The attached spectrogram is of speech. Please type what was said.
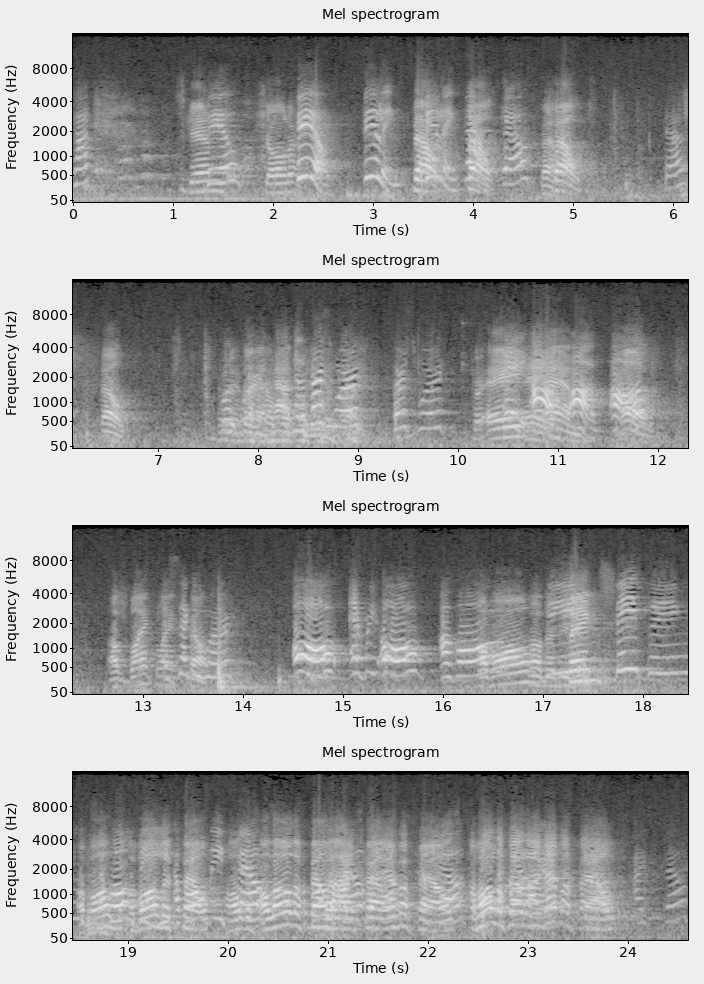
Touch. skin, Feel. shoulder, Feel. Feeling. Felt. Feeling. Felt. Felt. felt, Felt. felt. And the first word. First word. For A, A, of, and, of, of. of blank, The blank, second felt. word. All. Every all. Of all. Of all of the these, things. These things. Of all, of all the, that of all felt, the all the, felt. of all the felt of all I the felt, felt, ever felt, of all the felt I've ever felt. I felt.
